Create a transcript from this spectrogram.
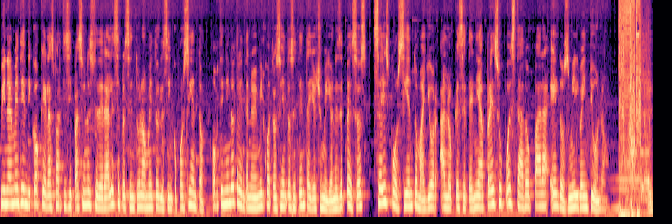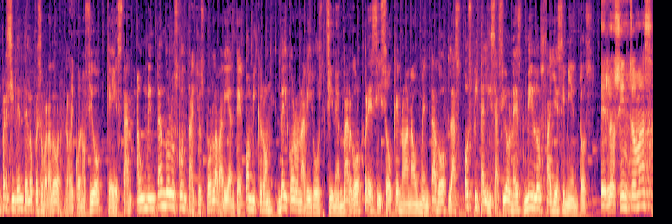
Finalmente indicó que las participaciones federales se presentó un aumento del 5%, obteniendo 39.478 millones de pesos, 6% mayor a lo que se tenía presupuestado para el 2021. El presidente López Obrador reconoció que están aumentando los contagios por la variante Omicron del coronavirus. Sin embargo, precisó que no han aumentado las hospitalizaciones ni los fallecimientos. Eh, los síntomas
